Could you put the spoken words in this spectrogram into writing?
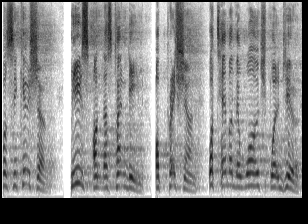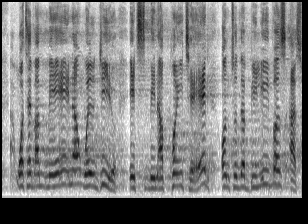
persecution, misunderstanding, oppression, whatever the world will do, whatever men will do, it's been appointed unto the believers as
